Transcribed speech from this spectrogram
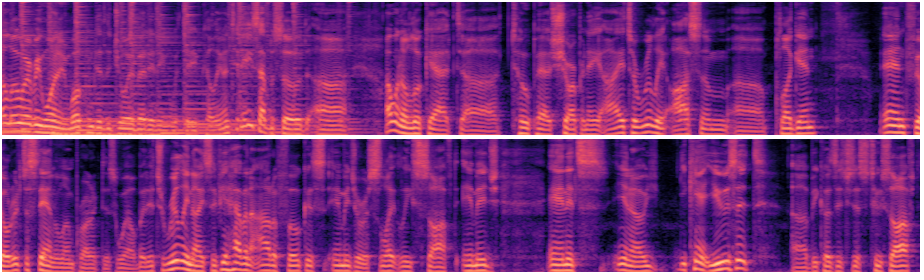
Hello, everyone, and welcome to the Joy of Editing with Dave Kelly. On today's episode, uh, I want to look at uh, Topaz Sharpen AI. It's a really awesome uh, plugin and filter. It's a standalone product as well, but it's really nice if you have an out of focus image or a slightly soft image, and it's you know you can't use it uh, because it's just too soft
